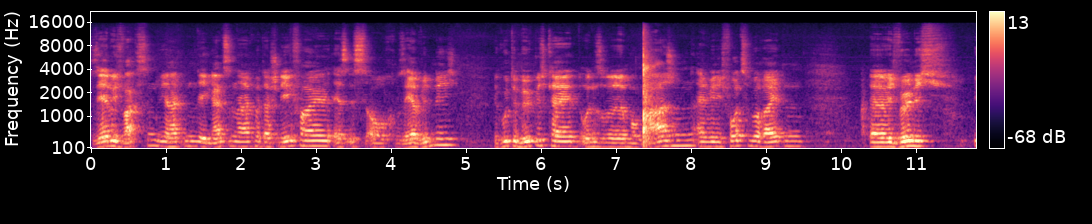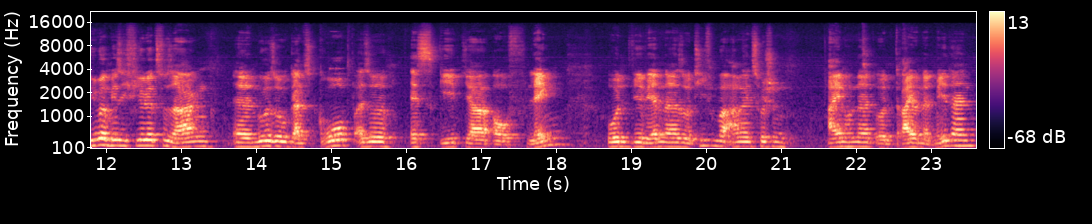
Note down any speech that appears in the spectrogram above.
sehr durchwachsen. Wir hatten den ganzen Tag mit der Schneefall. Es ist auch sehr windig. Eine gute Möglichkeit, unsere Montagen ein wenig vorzubereiten. Äh, Ich will nicht übermäßig viel dazu sagen, äh, nur so ganz grob. Also es geht ja auf Längen und wir werden da so Tiefen beangeln zwischen 100 und 300 Metern.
